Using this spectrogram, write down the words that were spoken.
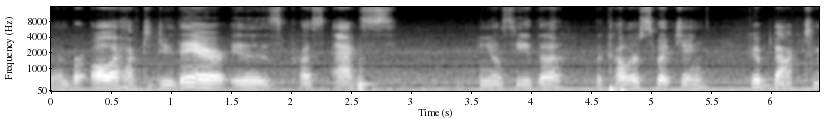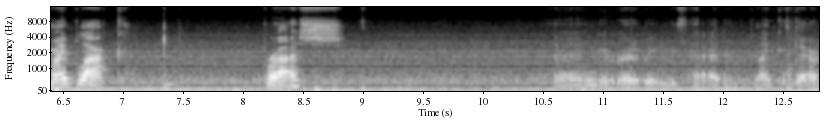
Remember, all I have to do there is press X, and you'll see the, the color switching. Go back to my black brush, and get rid of baby's head, like there.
